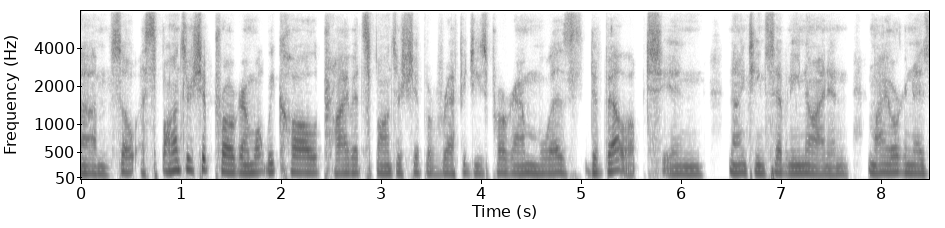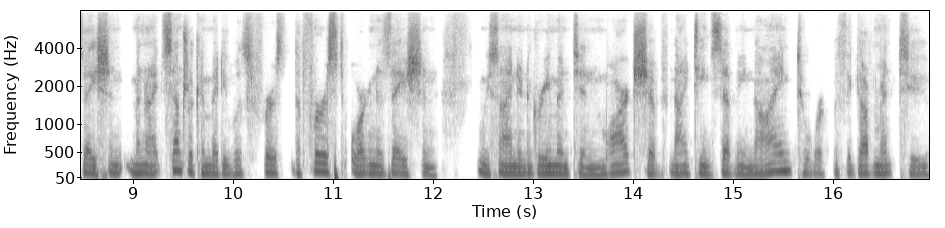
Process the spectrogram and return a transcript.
Um, so a sponsorship program, what we call private sponsorship of refugees program was developed in 1979. And my organization, Mennonite Central Committee was first the first organization. We signed an agreement in March of 1979 to work with the government to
